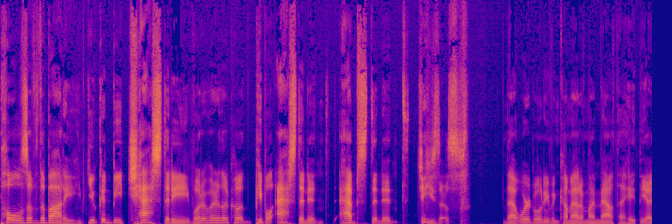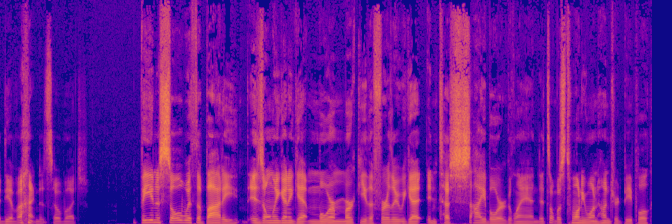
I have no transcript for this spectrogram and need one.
pulls of the body. You could be chastity. What, are, what are they called? People abstinent, abstinent. Jesus, that word won't even come out of my mouth. I hate the idea behind it so much. Being a soul with a body is only going to get more murky the further we get into cyborg land. It's almost 2100 people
